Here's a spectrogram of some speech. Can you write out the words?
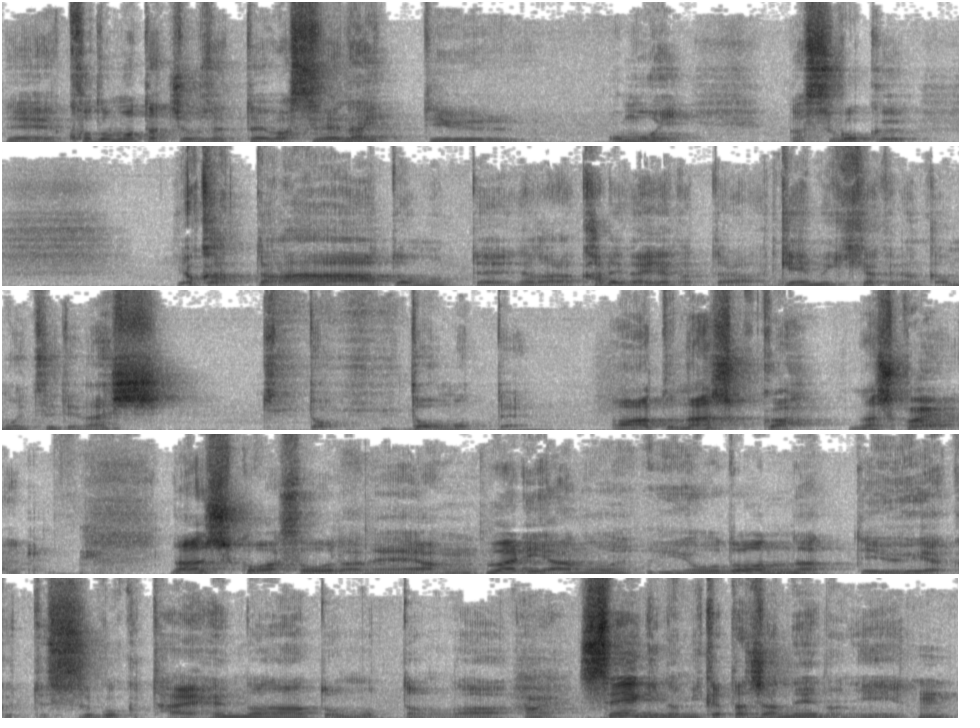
で子供たちを絶対忘れないっていう思いがすごくよかったなぁと思ってだから彼がいなかったらゲーム企画なんか思いついてないしきっとと思って。ああとナシコか。ナシコ、はい。ナシコはそうだね。やっぱりあのヨドンナっていう役ってすごく大変だなと思ったのが、はい。正義の味方じゃねえのに、うん。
